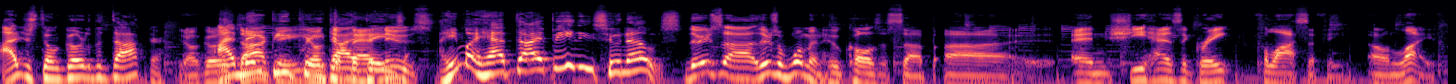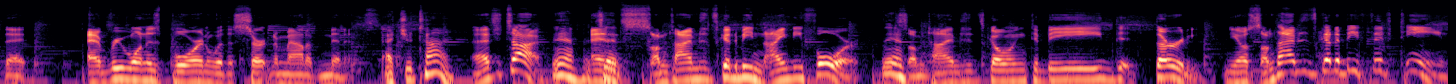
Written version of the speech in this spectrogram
I just don't go to the doctor. You don't go to the I doctor, may be don't get bad pre-diabetes. He might have diabetes. Who knows? There's uh, there's a woman who calls us up, uh, and she has a great philosophy on life that everyone is born with a certain amount of minutes. At your time. That's your time. Yeah, that's and it. sometimes it's going to be 94. Yeah. Sometimes it's going to be 30. You know, sometimes it's going to be 15.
